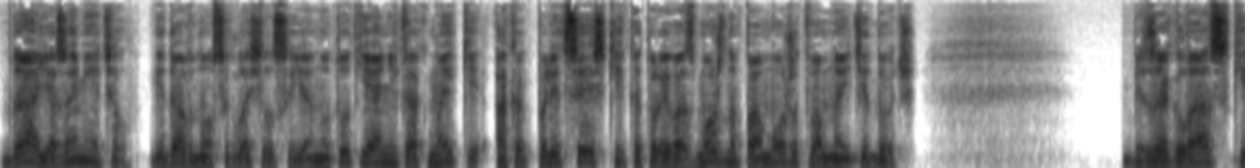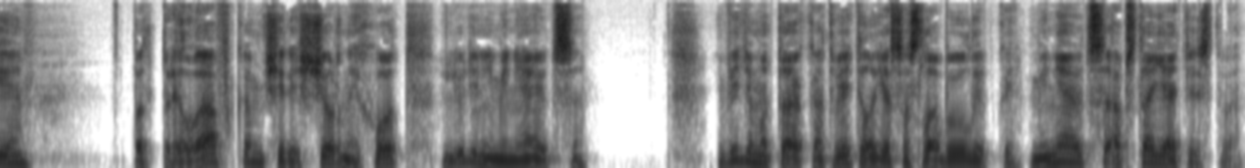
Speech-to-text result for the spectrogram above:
«Да, я заметил, и давно согласился я, но тут я не как Мэкки, а как полицейский, который, возможно, поможет вам найти дочь». Без огласки, под прилавком, через черный ход, люди не меняются. Видимо, так, — ответил я со слабой улыбкой. Меняются обстоятельства.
